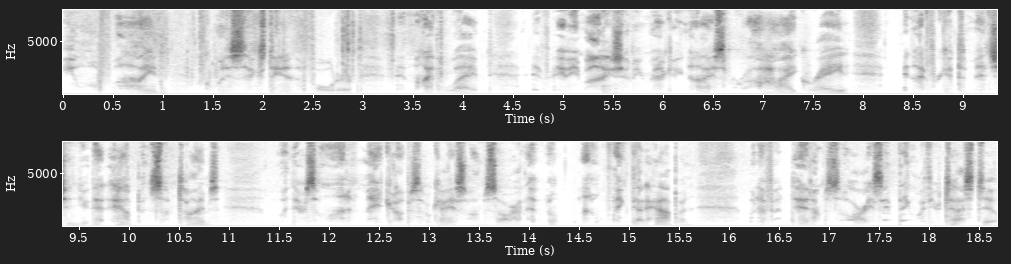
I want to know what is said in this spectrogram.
You will find quiz 16 in the folder. And by the way, if anybody should be recognized for a high grade, and I forget to mention you, that happens sometimes when there's a lot of makeups. Okay, so I'm sorry. I don't, I don't think that happened, but if it did, I'm sorry. Same thing with your test too.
